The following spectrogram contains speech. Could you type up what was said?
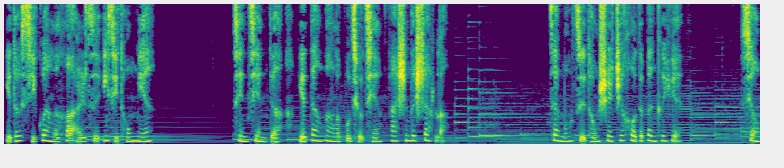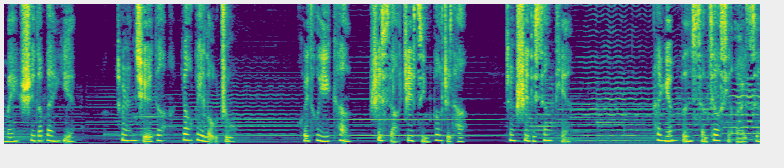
也都习惯了和儿子一起同眠，渐渐的也淡忘了不久前发生的事了。在母子同睡之后的半个月，秀梅睡到半夜。突然觉得腰被搂住，回头一看，是小智紧抱着他，正睡得香甜。她原本想叫醒儿子，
